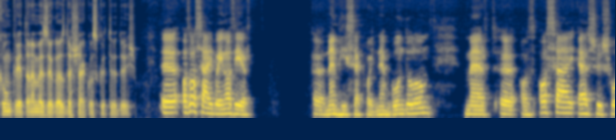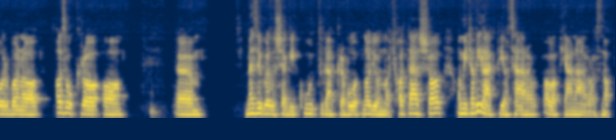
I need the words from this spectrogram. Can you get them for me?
konkrétan a mezőgazdasághoz kötődő is. Az asszályban én azért nem hiszek, vagy nem gondolom, mert az asszály elsősorban a, azokra a mezőgazdasági kultúrákra volt nagyon nagy hatással, amit a világpiac ára, alapján áraznak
